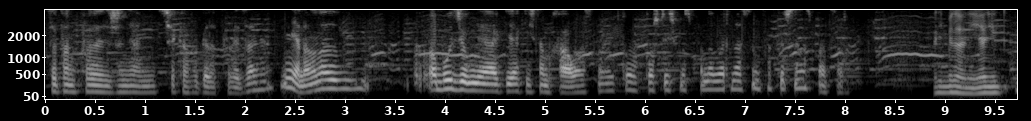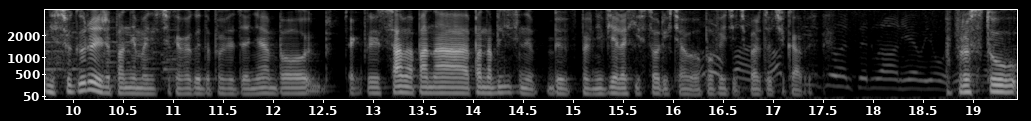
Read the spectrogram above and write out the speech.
Chce pan powiedzieć, że nie mam nic ciekawego do powiedzenia? Nie no, no obudził mnie jak, jakiś tam hałas, no i po, poszliśmy z panem Ernestem faktycznie na spacer. Pani Melanie, ja nie, nie sugeruję, że pan nie ma nic ciekawego do powiedzenia, bo jakby sama pana, pana blizny by pewnie wiele historii chciały opowiedzieć, bardzo ciekawych. Po prostu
